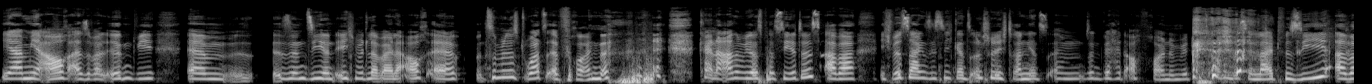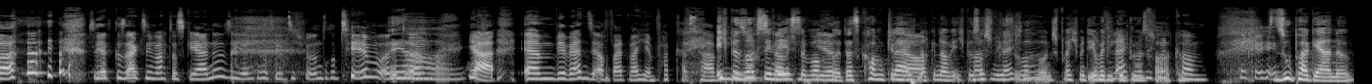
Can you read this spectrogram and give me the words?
Ja, mir auch. Also weil irgendwie ähm, sind sie und ich mittlerweile auch äh, zumindest WhatsApp-Freunde. Keine Ahnung, wie das passiert ist, aber ich würde sagen, sie ist nicht ganz unschuldig dran. Jetzt ähm, sind wir halt auch Freunde. Mir tut auch ein bisschen leid für sie, aber sie hat gesagt, sie macht das gerne. Sie interessiert sich für unsere Themen und ja, ähm, ja ähm, wir werden sie auch bald mal hier im Podcast haben. Ich besuche sie nächste Woche. Das kommt gleich genau. noch. Genau, ich besuche sie nächste Woche und spreche mit ihr und über die Gebührenverordnung. Super gerne.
